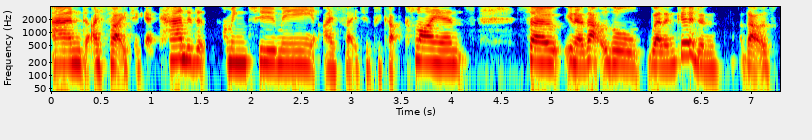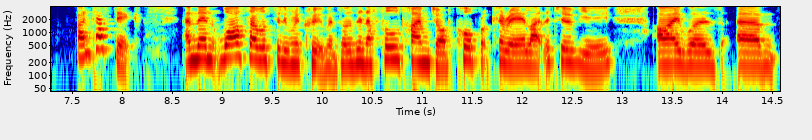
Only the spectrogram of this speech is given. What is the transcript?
And I started to get candidates coming to me. I started to pick up clients. So, you know, that was all well and good. And that was fantastic. And then whilst I was still in recruitment, so I was in a full time job, corporate career, like the two of you. I was, um,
